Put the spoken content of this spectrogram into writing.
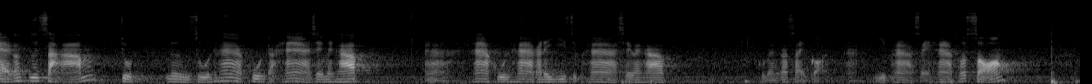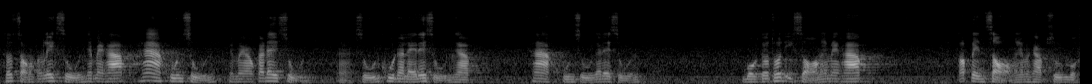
8 ก็คือ 3.105 คูณกับ 5 ใช่ไหมครับอ่า5คูณ 5 ก็ได้ 25 ใช่ไหมครับคุณแบงค์ก็ใส่ก่อนอ่า25 ใส่ 5 ทด 2 ทด 2ต้องเลข 0 ใช่ไหมครับ5คูณ0ใช่ไหมครับก็ได้0อ่า0คูณอะไรได้ 0 ครับ 5 คูณ 0 ก็ได้ 0 บวกตัวทดอีก 2 ใช่ไหมครับ ก็เป็น 2 ใช่ไหมครับ0บวก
